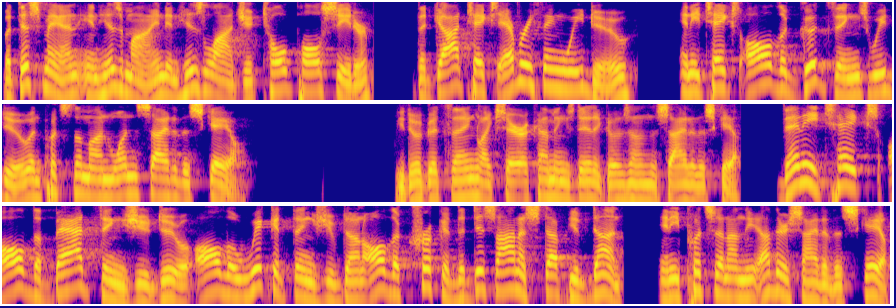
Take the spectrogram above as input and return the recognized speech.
But this man, in his mind, in his logic, told Paul Cedar that God takes everything we do and he takes all the good things we do and puts them on one side of the scale. You do a good thing like Sarah Cummings did, it goes on the side of the scale. Then he takes all the bad things you do, all the wicked things you've done, all the crooked, the dishonest stuff you've done, and he puts it on the other side of the scale.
